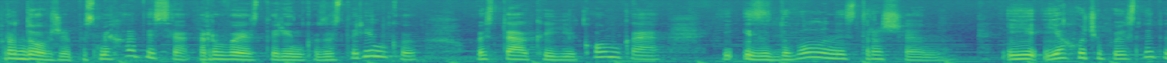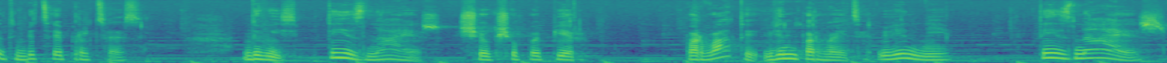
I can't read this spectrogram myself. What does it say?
продовжує посміхатися, рве сторінку за сторінкою, ось так її комкає, і задоволений страшенно. І я хочу пояснити тобі цей процес. Дивись, ти знаєш, що якщо папір порвати, він порветься, він ні. Ти знаєш,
